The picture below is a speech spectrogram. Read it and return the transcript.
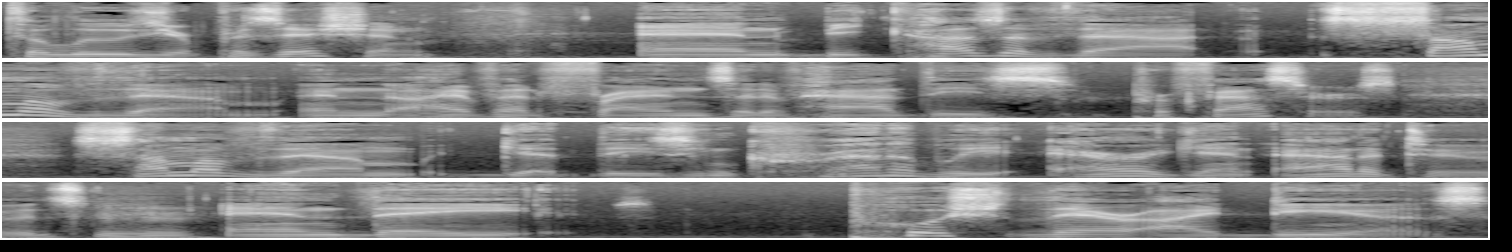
to lose your position. And because of that, some of them, and I have had friends that have had these professors, some of them get these incredibly arrogant attitudes mm-hmm. and they push their ideas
